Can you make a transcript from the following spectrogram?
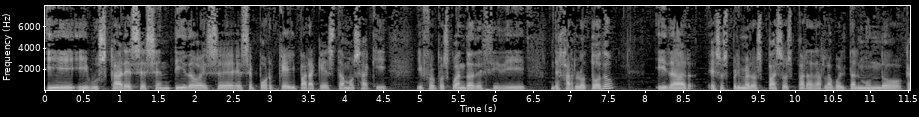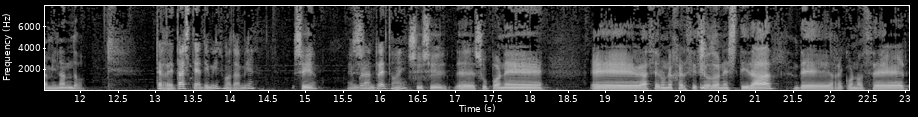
y, y buscar ese sentido, ese, ese por qué y para qué estamos aquí. Y fue pues cuando decidí dejarlo todo y dar esos primeros pasos para dar la vuelta al mundo caminando. ¿Te retaste a ti mismo también? Sí. Es un gran reto, ¿eh? Sí, sí. Eh, supone eh, hacer un ejercicio de honestidad, de reconocer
